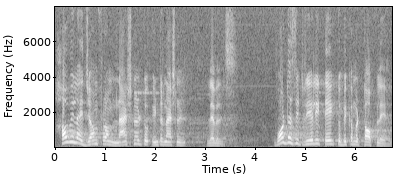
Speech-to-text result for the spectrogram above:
How will I jump from national to international levels? What does it really take to become a top player?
